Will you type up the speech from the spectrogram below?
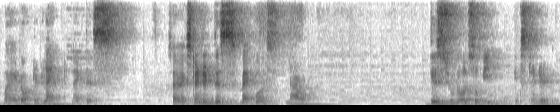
by a dotted line like this. So I've extended this backwards. Now this should also be extended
